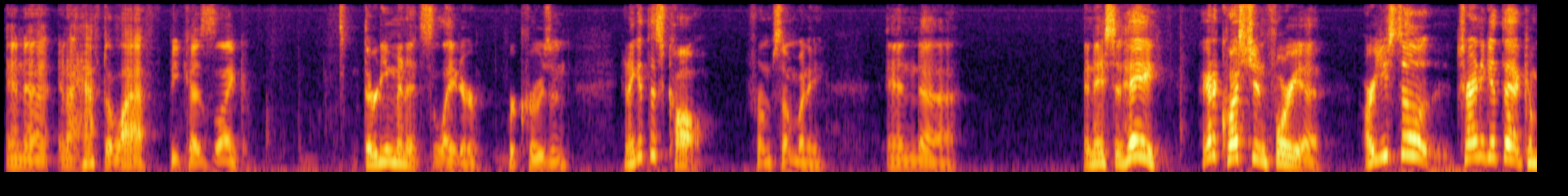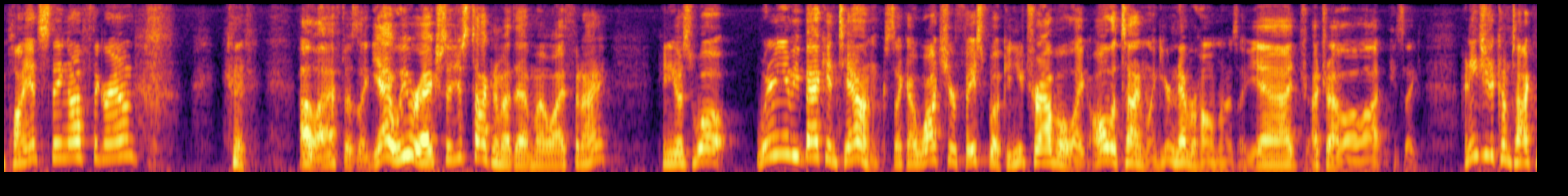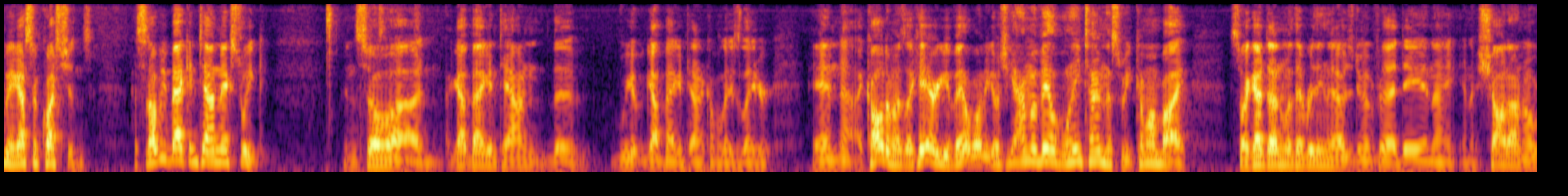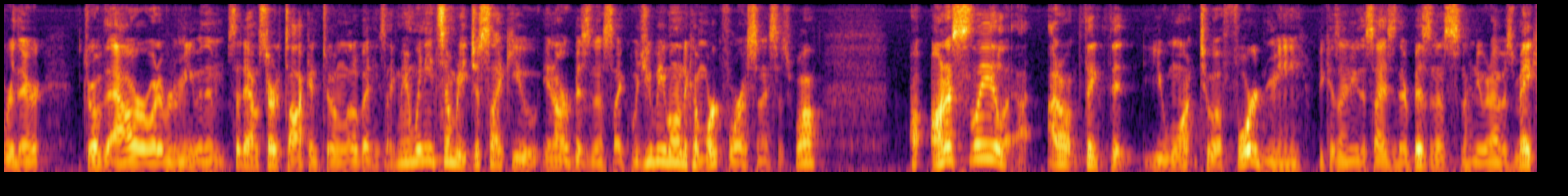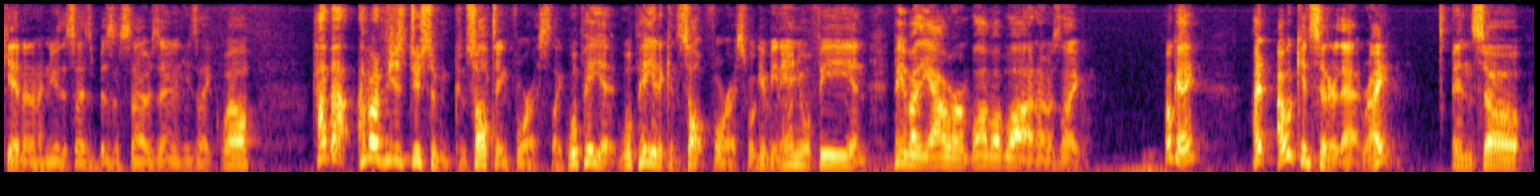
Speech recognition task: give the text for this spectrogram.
And uh, and I have to laugh because like 30 minutes later, we're cruising, and I get this call from somebody, and uh, and they said, "Hey, I got a question for you. Are you still trying to get that compliance thing off the ground?" I laughed. I was like, "Yeah, we were actually just talking about that, my wife and I." And he goes, "Well, when are you gonna be back in town? Cause like I watch your Facebook and you travel like all the time. Like you're never home." And I was like, "Yeah, I, I travel a lot." He's like, "I need you to come talk to me. I got some questions." I said, "I'll be back in town next week." And so uh, I got back in town. The we got back in town a couple days later, and uh, I called him. I was like, "Hey, are you available?" And he goes, "Yeah, I'm available anytime this week. Come on by." So I got done with everything that I was doing for that day, and I and I shot on over there, drove the hour or whatever to meet with him. Sat down, started talking to him a little bit. He's like, "Man, we need somebody just like you in our business. Like, would you be willing to come work for us?" And I says, "Well." Honestly, I don't think that you want to afford me because I knew the size of their business and I knew what I was making and I knew the size of business that I was in. And he's like, "Well, how about how about if you just do some consulting for us? Like we'll pay you we'll pay you to consult for us. We'll give you an annual fee and pay by the hour and blah blah blah." And I was like, "Okay, I I would consider that, right?" And so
